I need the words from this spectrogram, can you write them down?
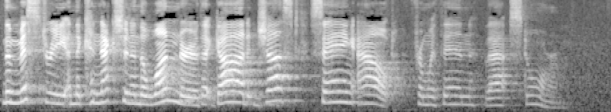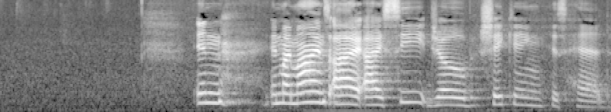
the mystery and the connection and the wonder that God just sang out from within that storm. In, in my mind's eye, I see Job shaking his head.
